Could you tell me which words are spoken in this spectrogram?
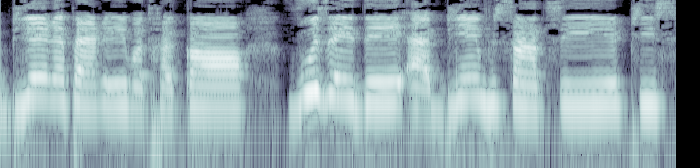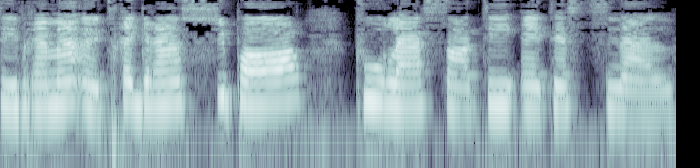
bien réparer votre corps, vous aider à bien vous sentir, puis c'est vraiment un très grand support pour la santé intestinale.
